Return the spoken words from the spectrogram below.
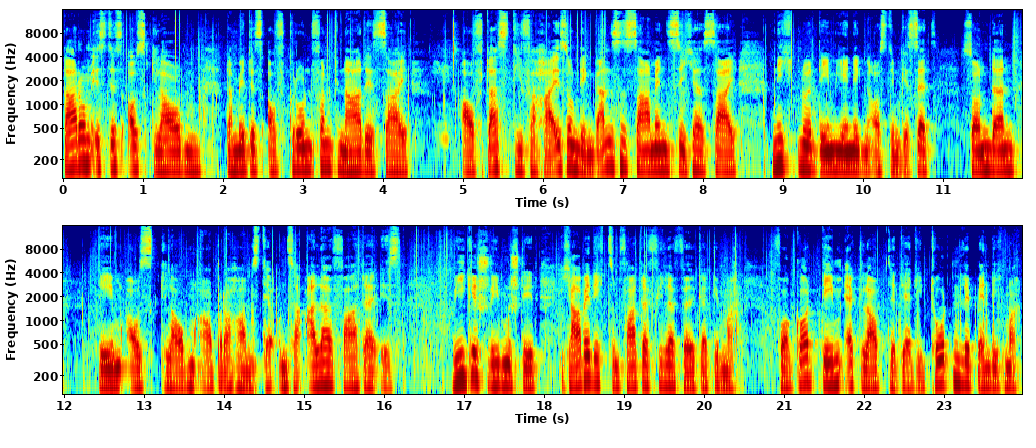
Darum ist es aus Glauben, damit es aufgrund von Gnade sei, auf dass die Verheißung den ganzen Samen sicher sei, nicht nur demjenigen aus dem Gesetz, sondern dem aus Glauben Abrahams, der unser aller Vater ist. Wie geschrieben steht, ich habe dich zum Vater vieler Völker gemacht, vor Gott, dem er glaubte, der die Toten lebendig macht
